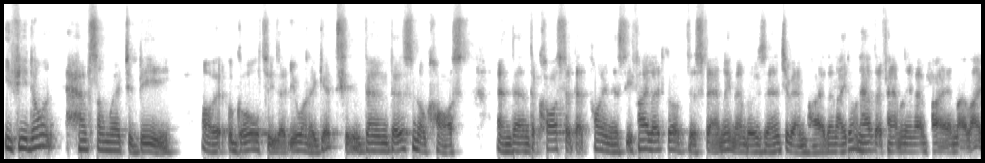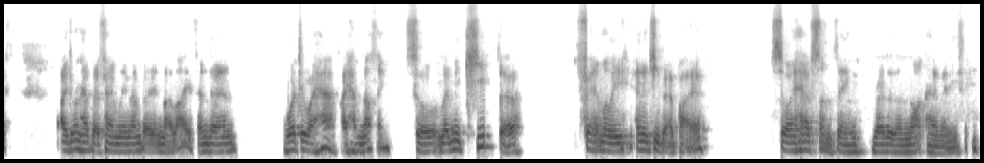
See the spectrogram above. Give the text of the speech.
if you don't have somewhere to be or a goal to that you want to get to, then there's no cost. And then the cost at that point is if I let go of this family member who's an energy vampire, then I don't have that family vampire in my life. I don't have that family member in my life. And then what do I have? I have nothing. So let me keep the family energy vampire so I have something rather than not have anything.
